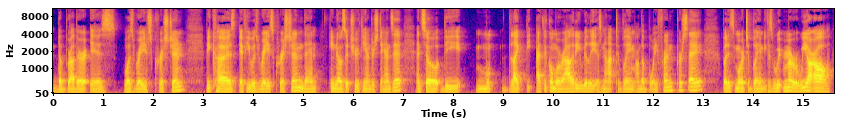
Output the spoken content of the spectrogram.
the brother is was raised Christian because if he was raised Christian then he knows the truth he understands it and so the like the ethical morality really is not to blame on the boyfriend per se but it's more to blame because we remember we are all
